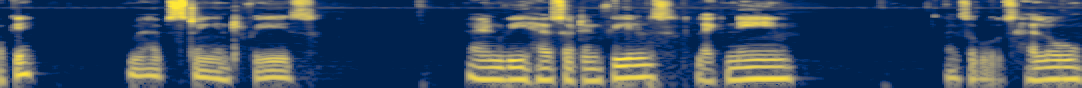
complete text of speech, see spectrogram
Okay. Map string interface. And we have certain fields like name I suppose hello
